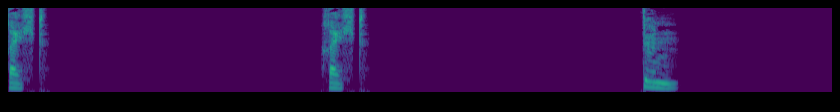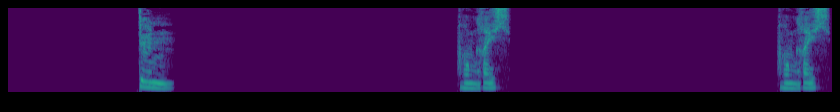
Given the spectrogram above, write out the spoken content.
Recht. Recht. Dünn. Dünn. Hungrig. Hungrig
